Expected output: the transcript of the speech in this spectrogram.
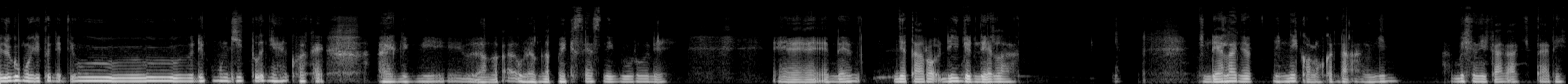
dia ngomong gitu jadi uh dia ngomong gitu nya gue kayak ah ini udah nggak udah nggak make sense nih guru nih. And then dia taruh di jendela. Jendelanya ini kalau kena angin habis nih kakak kita nih.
